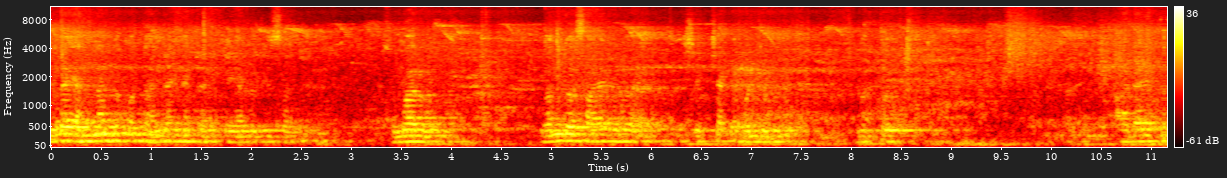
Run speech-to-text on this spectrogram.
ಜುಲೈ ಹನ್ನೊಂದು ಮತ್ತು ಹನ್ನೆರಡನೇ ತಾರೀಕು ಎರಡು ದಿವಸ ಸುಮಾರು ಒಂದು ಸಾವಿರ ಶಿಕ್ಷಕ ಬಂಧುಗಳು ಮತ್ತು ಆಡಳಿತ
